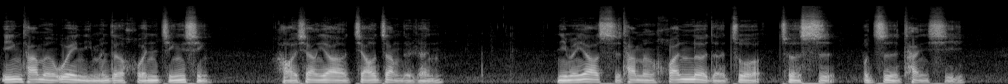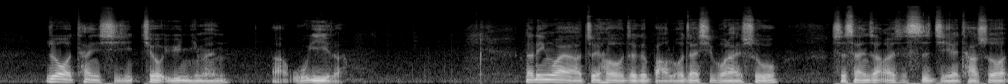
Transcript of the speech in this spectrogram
因他们为你们的魂警醒，好像要交账的人。你们要使他们欢乐的做这事，不致叹息。若叹息，就与你们啊无益了。那另外啊，最后这个保罗在希伯来书十三章二十四节，他说：“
